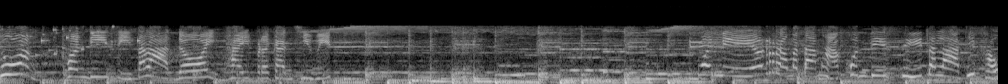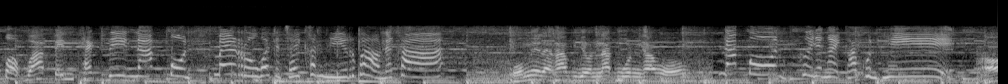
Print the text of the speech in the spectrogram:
ช่วงคนดีสีตลาดโดยไทยประกันชีวิต วันนี้เรามาตามหาคนดีสีตลาดที่เขาบอกว่าเป็นแท็กซี่นักบุญ ไม่รู้ว่าจะใช้คันนี้หรือเปล่านะคะ ผมนี่แหละครับยนต์นักบุญครับผมนักบุญคือยัง ไงครับคุณพี่ อ๋อ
